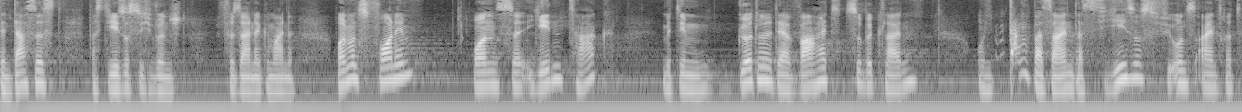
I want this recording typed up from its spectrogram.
Denn das ist, was Jesus sich wünscht für seine Gemeinde. Wollen wir uns vornehmen, uns äh, jeden Tag mit dem Gürtel der Wahrheit zu bekleiden und dankbar sein, dass Jesus für uns eintritt,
